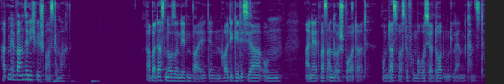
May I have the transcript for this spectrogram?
Hat mir wahnsinnig viel Spaß gemacht. Aber das nur so nebenbei, denn heute geht es ja um eine etwas andere Sportart, um das, was du von Borussia Dortmund lernen kannst.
